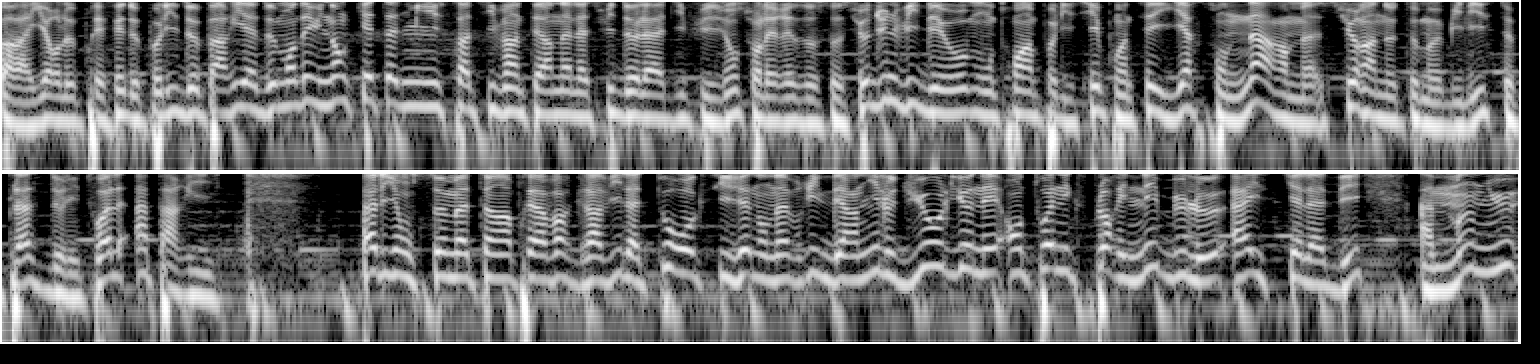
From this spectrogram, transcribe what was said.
Par ailleurs, le préfet de police de Paris a demandé une enquête administrative interne à la suite de la diffusion sur les réseaux sociaux d'une vidéo montrant un policier pointer hier son arme sur un automobiliste place de l'Étoile à Paris. À Lyon, ce matin, après avoir gravi la tour oxygène en avril dernier, le duo lyonnais Antoine Explore et Nébuleux a escaladé à main nue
